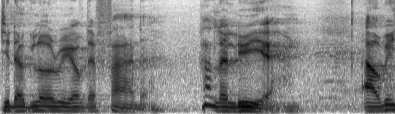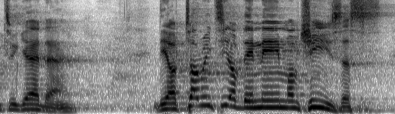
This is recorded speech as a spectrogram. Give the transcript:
to the glory of the Father. Hallelujah. Are we together? The authority of the name of Jesus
